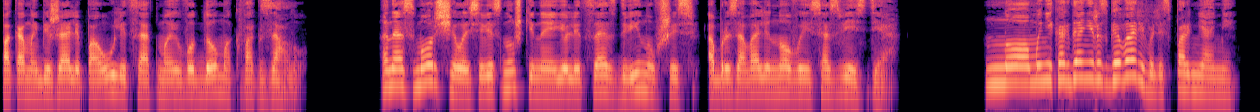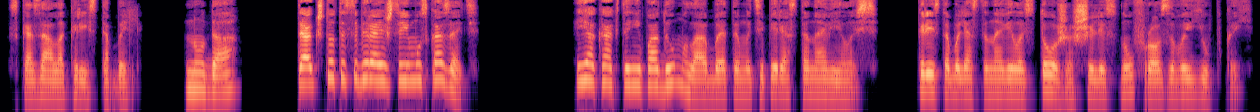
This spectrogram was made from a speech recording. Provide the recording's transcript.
пока мы бежали по улице от моего дома к вокзалу. Она сморщилась, и веснушки на ее лице, сдвинувшись, образовали новые созвездия. «Но мы никогда не разговаривали с парнями», — сказала Кристабель. «Ну да», так что ты собираешься ему сказать? Я как-то не подумала об этом и теперь остановилась. Кристобаль остановилась тоже, шелестнув розовой юбкой.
